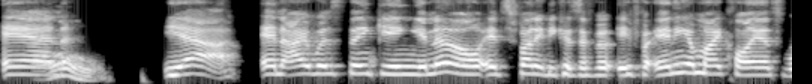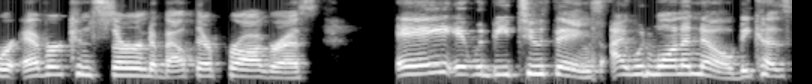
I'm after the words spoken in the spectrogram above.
And oh, yeah, and I was thinking, you know, it's funny because if if any of my clients were ever concerned about their progress, a it would be two things. I would want to know because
